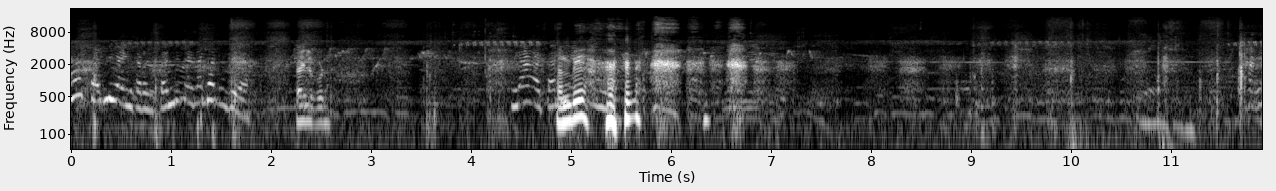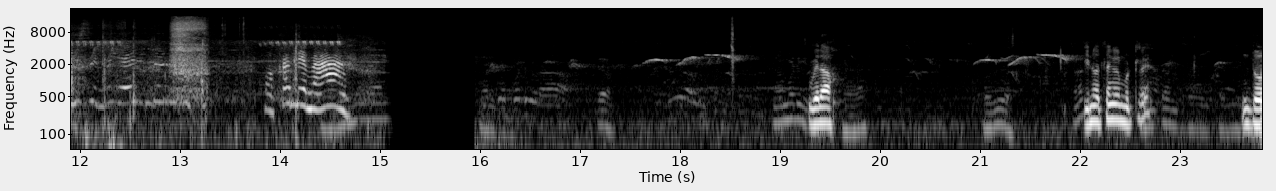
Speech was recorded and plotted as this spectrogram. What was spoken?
ஏன் தண்ணி வாங்கி கிடக்கு தண்ணி என்ன பண்ணுது இந்தாங்க, தண்ணி தம்பி. விடா. இன்னும் எத்தனை கிலோமீட்ரு தோ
